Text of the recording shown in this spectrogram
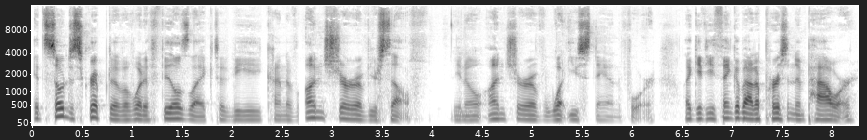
it's so descriptive of what it feels like to be kind of unsure of yourself you know unsure of what you stand for. Like if you think about a person in power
